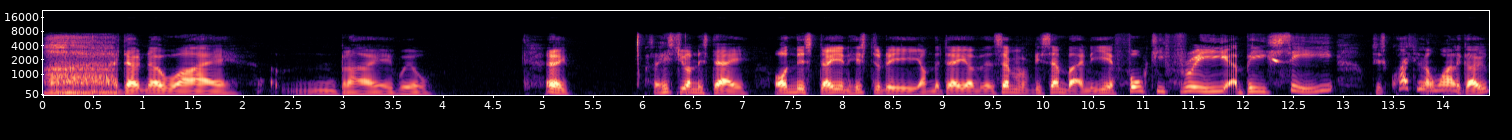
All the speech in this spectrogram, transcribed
uh, I don't know why, but I will. Anyway, so history on this day. On this day in history, on the day of the 7th of December in the year 43 BC, which is quite a long while ago,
